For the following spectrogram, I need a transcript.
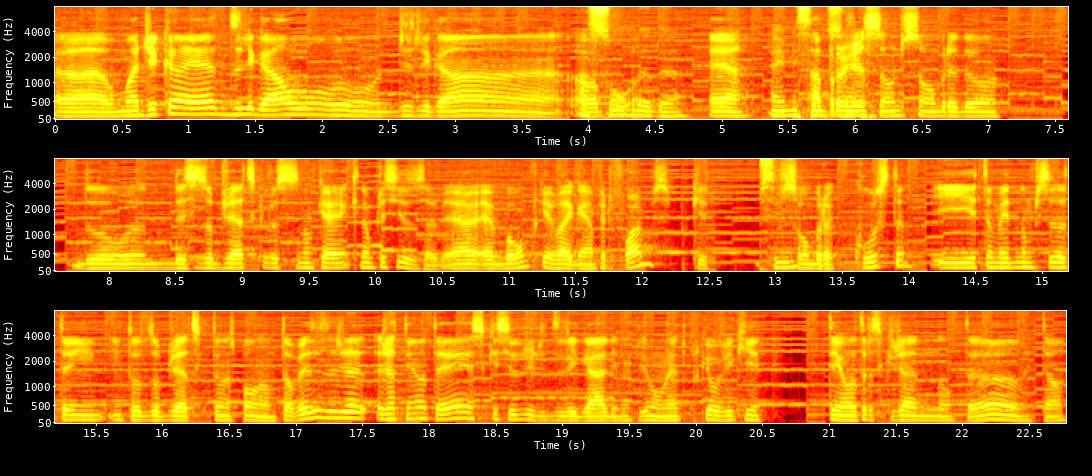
Ah, uma dica é desligar o. desligar A sombra da É, a emissão a de sombra. projeção de sombra do, do desses objetos que vocês não querem, que não precisam, sabe? É, é bom porque vai ganhar performance, porque Sim. sombra custa e também não precisa ter em, em todos os objetos que estão spawnando. Talvez eles já, já tenham até esquecido de desligar ali naquele momento, porque eu vi que tem outras que já não estão e tal.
